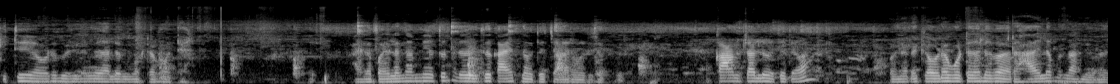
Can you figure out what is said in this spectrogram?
किती एवढं बिल्डिंग झालं मोठ्या मोठ्या. पहिल्यांदा मी येतो ना इथं काहीच नव्हतं चार वर्षापूर्वी. काम चालू होते तेव्हा. पण आता केवढ्या मोठे झाले बघा राहायला पण लागले बघा.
